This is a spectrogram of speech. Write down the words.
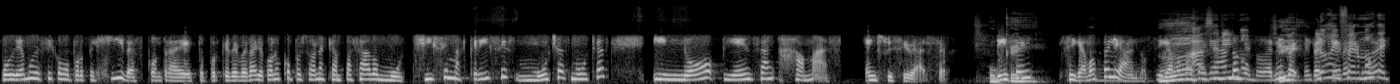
podríamos decir como protegidas contra esto, porque de verdad yo conozco personas que han pasado muchísimas crisis, muchas, muchas, y no piensan jamás en suicidarse. Ok. Dicen, sigamos peleando, sigamos Ah. Peleando, mismo, que todavía Sí. Los enfermos de,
